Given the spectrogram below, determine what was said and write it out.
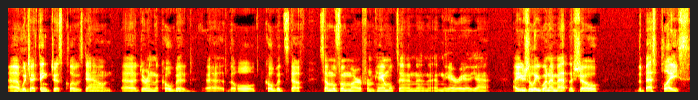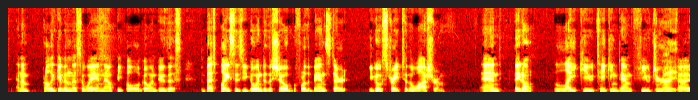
uh, Mhm. which I think just closed down uh, during the COVID, uh, the whole COVID stuff. Some of them are from Hamilton and, and the area. Yeah. I usually, when I'm at the show, the best place, and I'm probably giving this away, and now people will go and do this. The best place is you go into the show before the band start, you go straight to the washroom, and they don't like you taking down future Right. uh,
